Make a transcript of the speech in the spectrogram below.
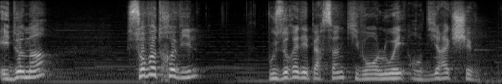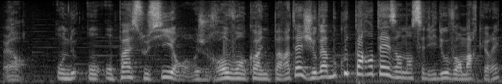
Et demain, sur votre ville, vous aurez des personnes qui vont louer en direct chez vous. On, passe aussi, je rouvre encore une parenthèse, j'ai ouvert beaucoup de parenthèses hein, dans cette vidéo, vous remarquerez.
